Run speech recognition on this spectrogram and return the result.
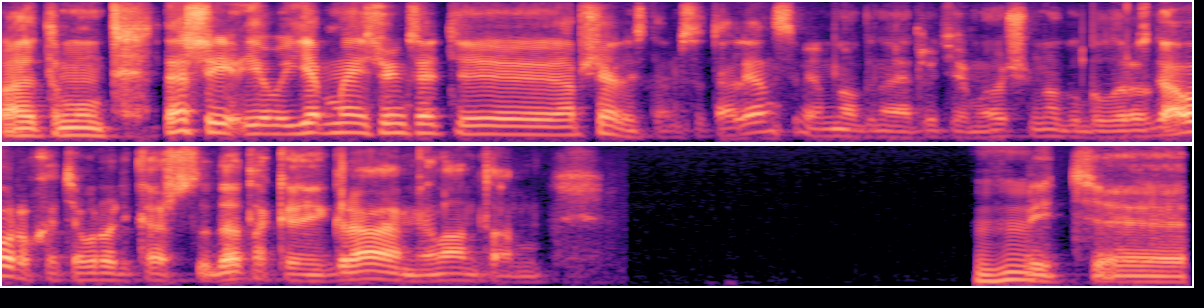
Поэтому, знаешь, я, мы сегодня, кстати, общались там с итальянцами много на эту тему, очень много было разговоров, хотя вроде кажется, да, такая игра, Милан там угу. ведь э,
